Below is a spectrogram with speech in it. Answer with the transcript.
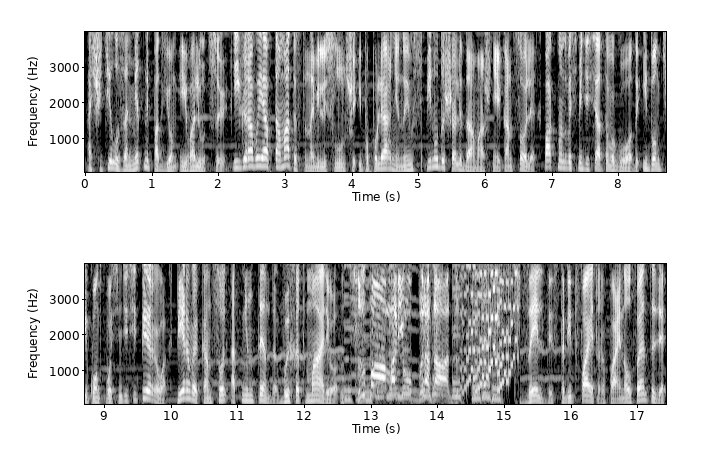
ощутила заметный заметный подъем и эволюцию. Игровые автоматы становились лучше и популярнее, но им в спину дышали домашние консоли. Pac-Man 80-го года и Donkey Kong 81-го. Первая консоль от Nintendo, выход Марио. Super Mario Bros. Зельды, Street Fighter, Final Fantasy.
